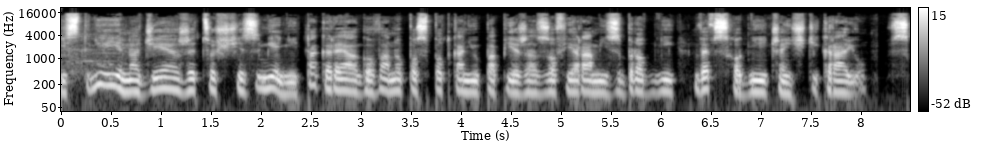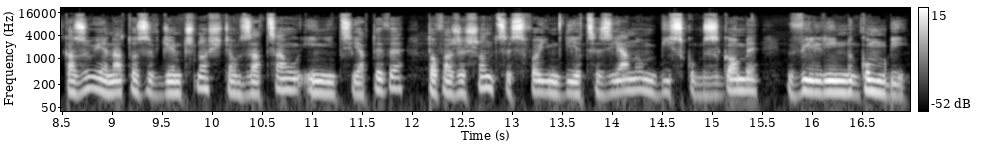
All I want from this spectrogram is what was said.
Istnieje nadzieja, że coś się zmieni. Tak reagowano po spotkaniu papieża z ofiarami zbrodni we wschodniej części kraju. Wskazuje na to z wdzięcznością za całą inicjatywę towarzyszący swoim diecezjanom biskup z Gomy Wilin Gumbi.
